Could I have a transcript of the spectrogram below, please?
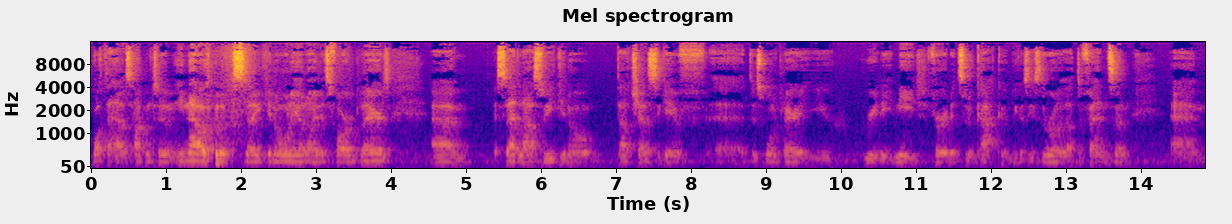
what the hell's happened to him. He now looks like you know one of United's foreign players. Um, I said last week, you know that Chelsea game. If, uh, there's one player you really need for it, it's Lukaku because he's the run of that defence and. Um,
